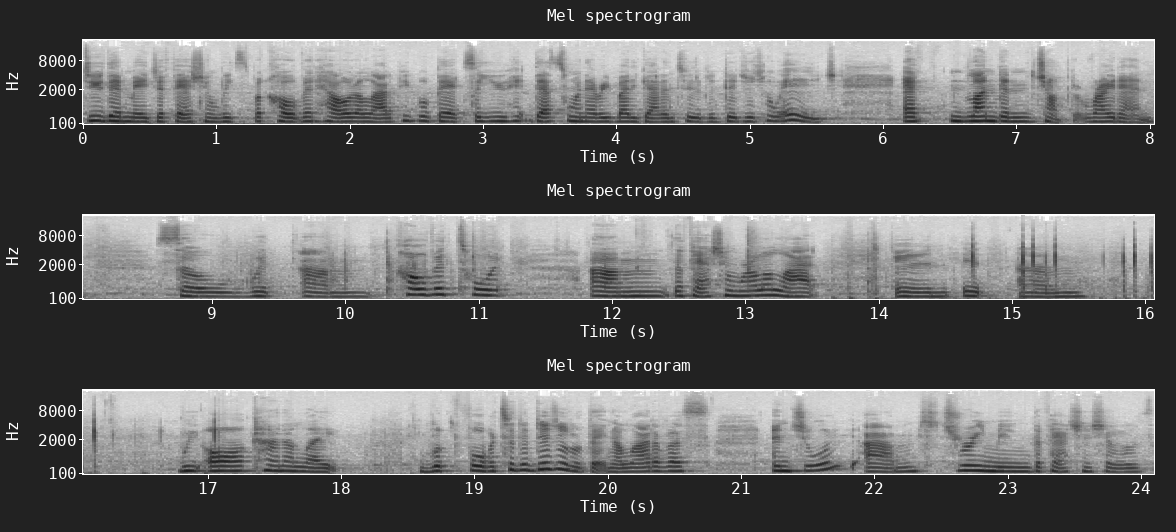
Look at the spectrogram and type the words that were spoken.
do their major fashion weeks, but COVID held a lot of people back. So you that's when everybody got into the digital age, and London jumped right in. So with um, COVID taught um, the fashion world a lot, and it um, we all kind of like looked forward to the digital thing. A lot of us enjoy um, streaming the fashion shows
